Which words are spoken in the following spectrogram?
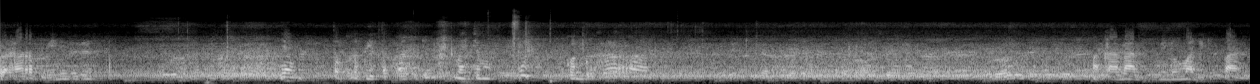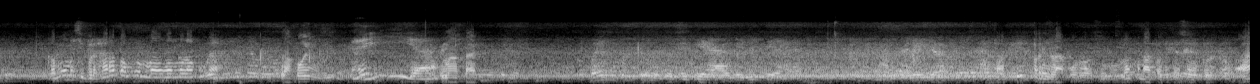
berharap begini begitu yang lebih tepat menjemput bukan berharap makanan minuman di depan. Kamu masih berharap apa mau kamu lakukan? Lakuin. Eh, iya. Makan. Tapi perilaku Rasulullah kenapa kita selalu berdoa?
